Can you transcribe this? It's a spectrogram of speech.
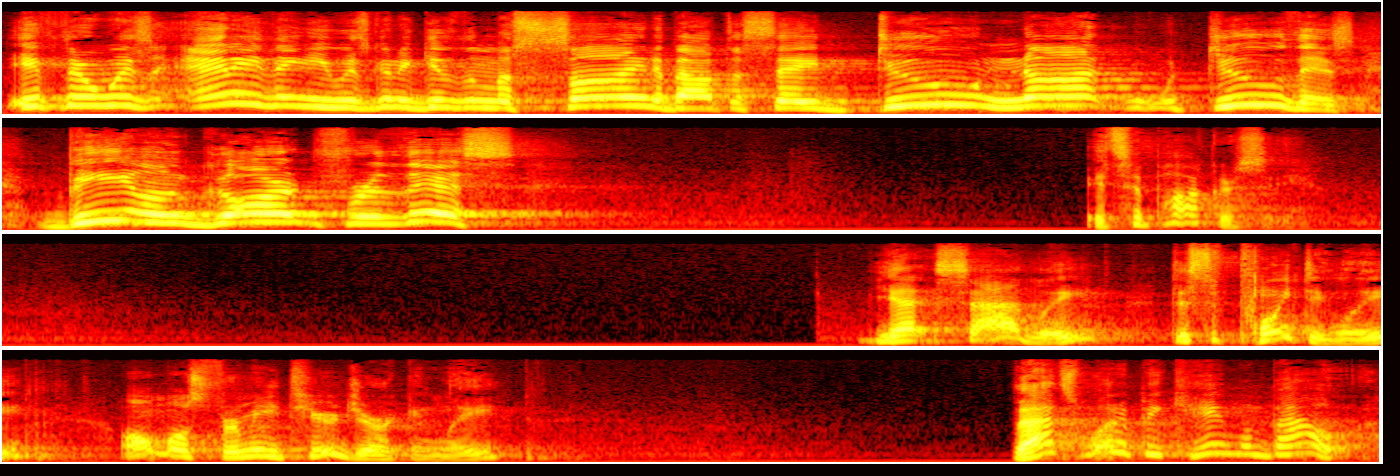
if there was anything he was going to give them a sign about to say, do not do this, be on guard for this, it's hypocrisy. Yet, sadly, disappointingly, almost for me, tear jerkingly, that's what it became about.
